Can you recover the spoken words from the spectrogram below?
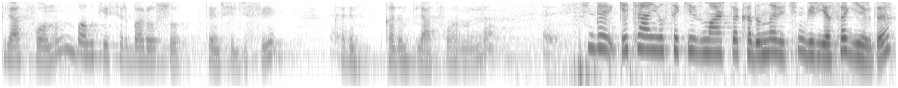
Platformu'nun Balıkesir Barosu temsilcisiyim. Kadın, kadın platformunda. Şimdi geçen yıl 8 Mart'ta kadınlar için bir yasa girdi.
